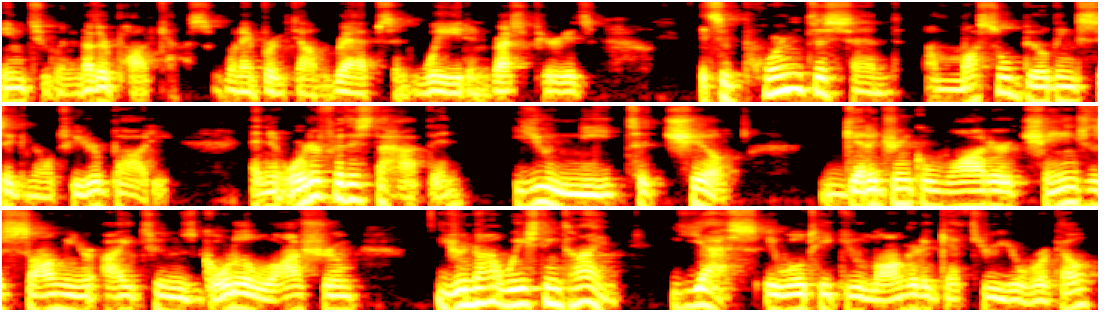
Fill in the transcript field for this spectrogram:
into in another podcast when I break down reps and weight and rest periods, it's important to send a muscle building signal to your body. And in order for this to happen, you need to chill. Get a drink of water, change the song in your iTunes, go to the washroom. You're not wasting time. Yes, it will take you longer to get through your workout,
